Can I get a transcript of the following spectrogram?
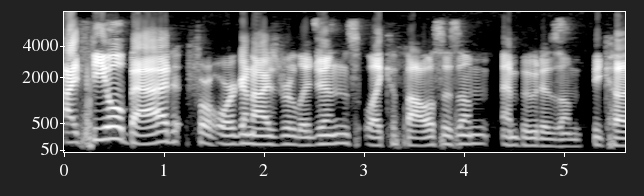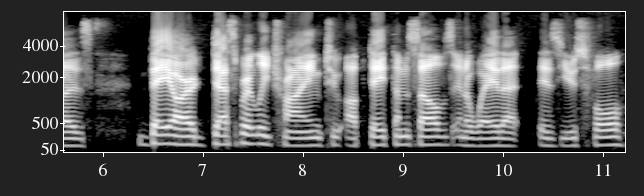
I feel bad for organized religions like Catholicism and Buddhism because they are desperately trying to update themselves in a way that is useful.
